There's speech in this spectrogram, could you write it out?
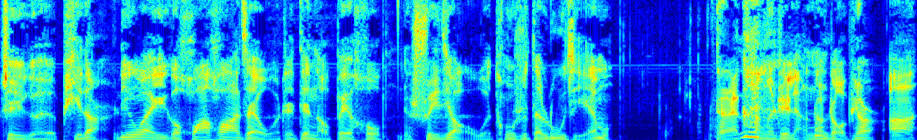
这个皮带，另外一个花花在我这电脑背后睡觉，我同时在录节目。大家看看这两张照片啊，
